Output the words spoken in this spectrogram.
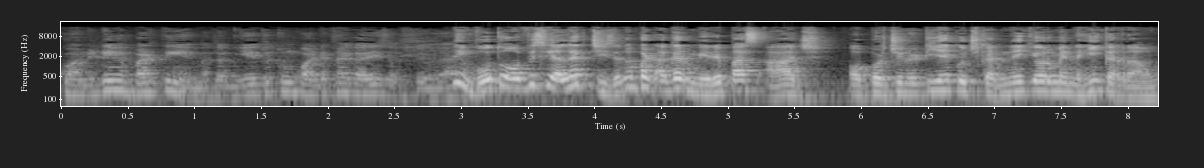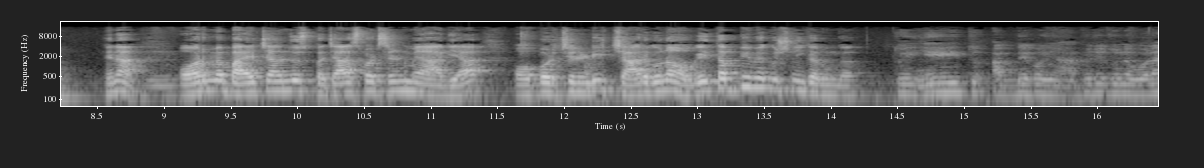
क्वांटिटी में बढ़ती हैं मतलब ये तो तुम क्वांटिफाई कर ही सकते हो यार नहीं वो तो ऑब्वियसली अलग चीज़ है ना बट अगर मेरे पास आज अपॉर्चुनिटी है कुछ करने की और मैं नहीं कर रहा हूँ है ना? हम्म। और मैं बाय चांस उस पचास परसेंट में आ गया अपॉर्चुनिटी चार गुना हो गई तब भी मैं कुछ नहीं करूँगा। तो ये तो अब देखो यहाँ पे जो तूने बोला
